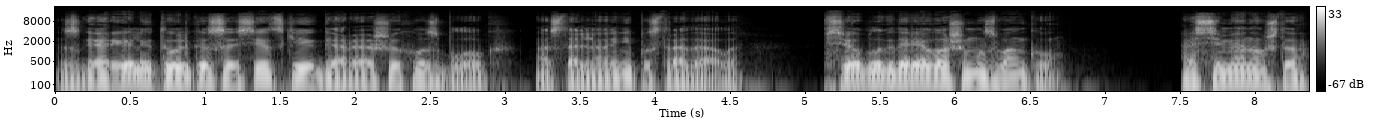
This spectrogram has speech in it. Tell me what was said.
Сгорели только соседские гараж и хозблок, остальное не пострадало. Все благодаря вашему звонку. А с Семеном что?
